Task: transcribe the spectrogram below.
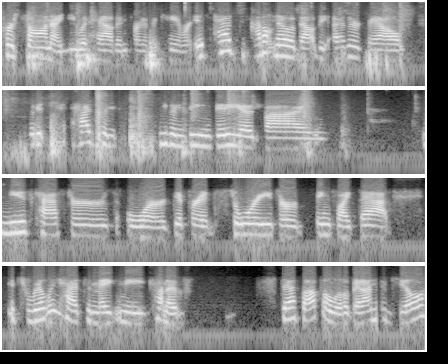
persona you would have in front of a camera. It had I don't know about the other gals, but it had to even being videoed by newscasters or different stories or things like that. It's really had to make me kind of step up a little bit. I know Jill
